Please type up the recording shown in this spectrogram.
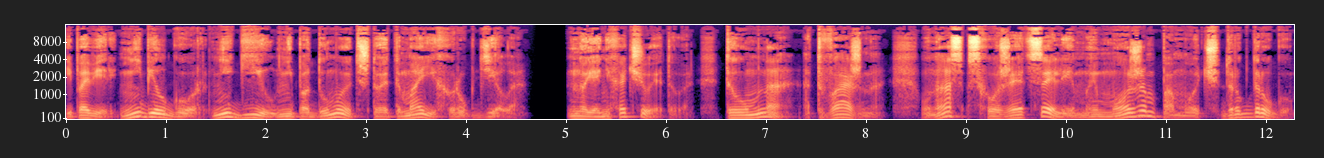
И поверь, ни Белгор, ни Гил не подумают, что это моих рук дело. Но я не хочу этого. Ты умна, отважна. У нас схожие цели, мы можем помочь друг другу.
